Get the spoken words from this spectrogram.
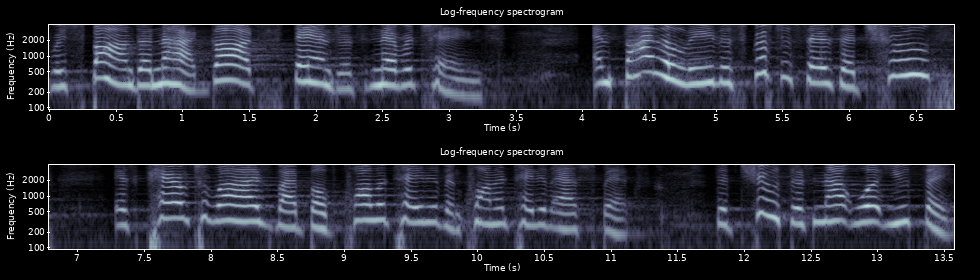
respond or not. God's standards never change. And finally, the scripture says that truth is characterized by both qualitative and quantitative aspects. The truth is not what you think,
